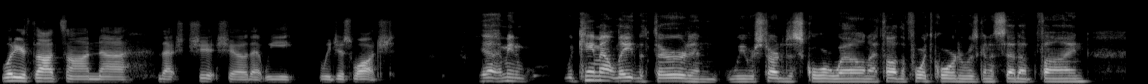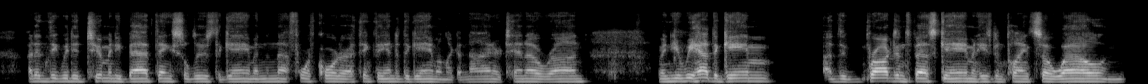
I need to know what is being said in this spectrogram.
what are your thoughts on uh, that shit show that we we just watched? Yeah, I mean, we came out late in the third and we were starting to score well, and I thought the fourth quarter was going to set up fine. I didn't think we did too many bad things to lose the game. And then that fourth quarter, I think they ended the game on like a 9 or 10 0 run. I mean, we had the game, uh, Uh, the Brogdon's best game, and he's been playing so well. And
